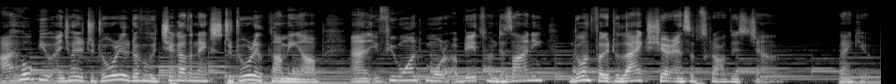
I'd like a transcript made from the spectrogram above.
I hope you enjoyed the tutorial, don't forget to check out the next tutorial coming up and if you want more updates on designing, don't forget to like, share and subscribe this channel. Thank you.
